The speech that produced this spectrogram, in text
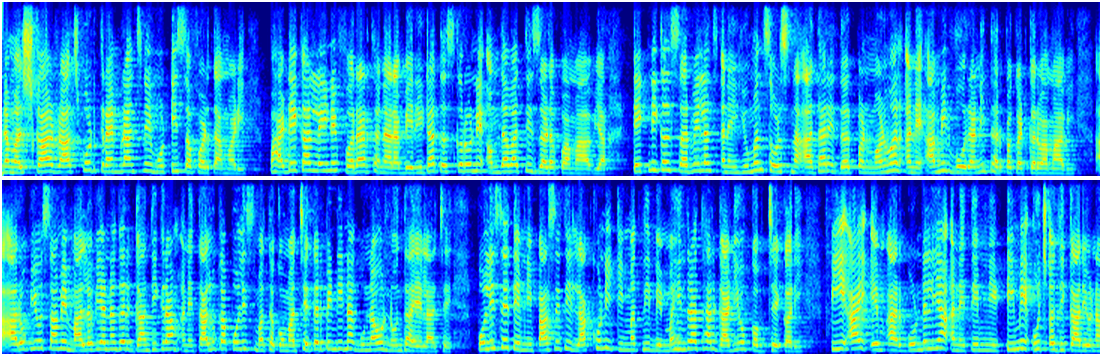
નમસ્કાર, રાજકોટ ક્રાઇમ બ્રાન્ચને મોટી સફળતા મળી. ભાડેકાર લઈને ફરાર થનારા બે રીઢા તસ્કરોને અમદાવાદથી ઝડપવામાં આવ્યા. ટેકનિકલ સર્વેલન્સ અને હ્યુમન સોર્સના આધારે દર્પણ મણવર અને આમિર વોરાની ધરપકડ કરવામાં આવી. આ આરોપીઓ સામે માલવિયાનગર, ગાંધીગ્રામ અને તાલુકા પોલીસ મથકોમાં છેતરપિંડીના ગુનાઓ નોંધાયેલા છે. પોલીસે તેમની પાસેથી લાખોની કિંમતની બે મહિન્દ્રા થાર ગાડીઓ કબજે કરી. પીઆઈએમઆર ગોંડલિયા અને તેમની ટીમે ઉચ્ચ અધિકારીઓના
